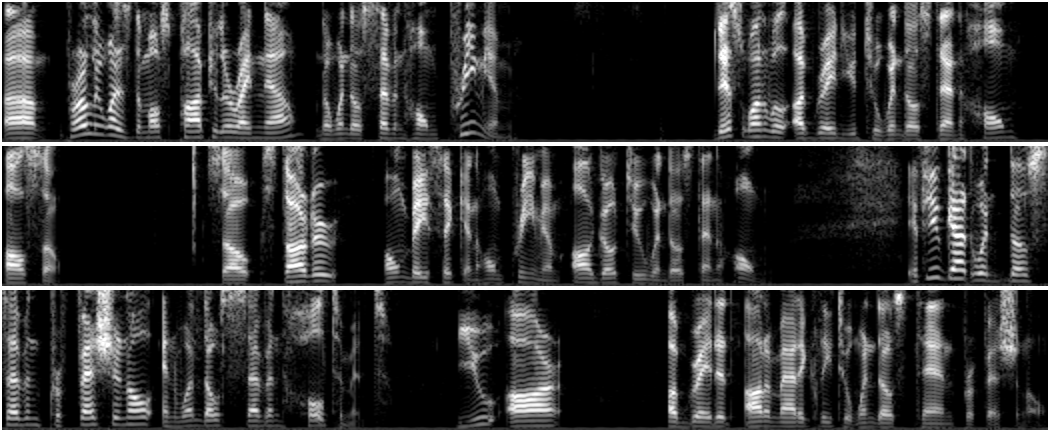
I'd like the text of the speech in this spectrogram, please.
Um, probably what is the most popular right now, the Windows 7 Home Premium this one will upgrade you to Windows 10 Home also. So Starter, Home Basic, and Home Premium all go to Windows 10 Home. If you've got Windows 7 Professional and Windows 7 Ultimate, you are upgraded automatically to Windows 10 Professional.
